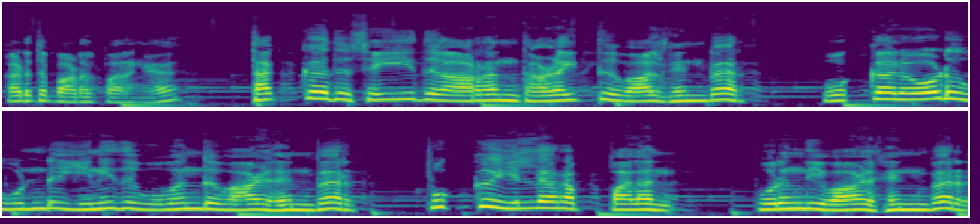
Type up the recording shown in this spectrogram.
அடுத்த பாடல் பாருங்க. தக்கது செய்து அறந்தழைத்து வாழ்கின்பர் ஒக்கலோடு உண்டு இனிது உவந்து வாழ்கின்பர் புக்கு இல்லறப் பலன் பொருந்தி வாழ்கின்பர்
